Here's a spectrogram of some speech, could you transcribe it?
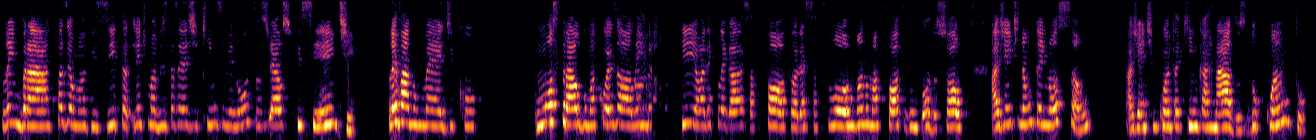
lembrar, fazer uma visita. Gente, uma visita às vezes de 15 minutos já é o suficiente levar no médico, mostrar alguma coisa, ó, lembra aqui, olha que legal essa foto, olha essa flor, manda uma foto de um pôr do sol. A gente não tem noção, a gente, enquanto aqui encarnados, do quanto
